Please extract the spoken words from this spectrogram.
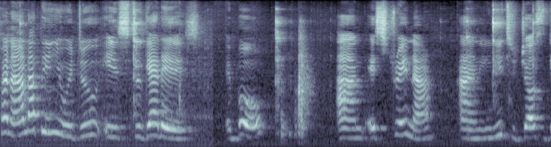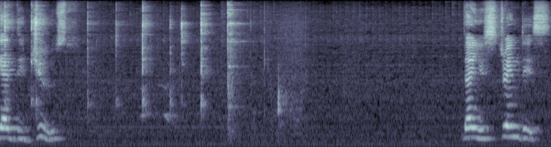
Then another thing you will do is to get a, a bowl and a strainer and you need to just get the juice. Then you strain this.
